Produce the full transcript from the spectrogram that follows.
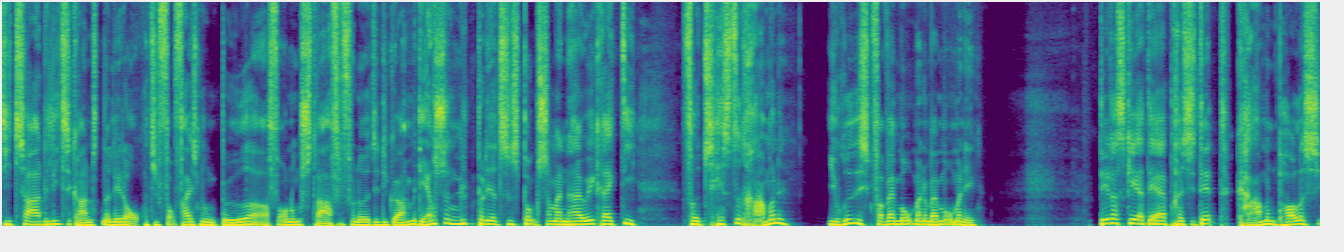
de tager det lige til grænsen og lidt over. De får faktisk nogle bøder og får nogle straffe for noget af det, de gør. Men det er jo så nyt på det her tidspunkt, så man har jo ikke rigtig fået testet rammerne juridisk for, hvad må man og hvad må man ikke. Det, der sker, det er præsident Carmen Policy,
